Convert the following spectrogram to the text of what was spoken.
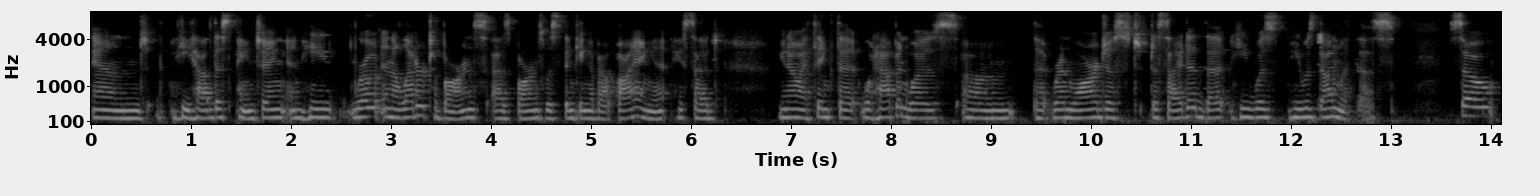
And he had this painting, and he wrote in a letter to Barnes as Barnes was thinking about buying it. He said, "You know, I think that what happened was um, that Renoir just decided that he was he was done with this." So,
